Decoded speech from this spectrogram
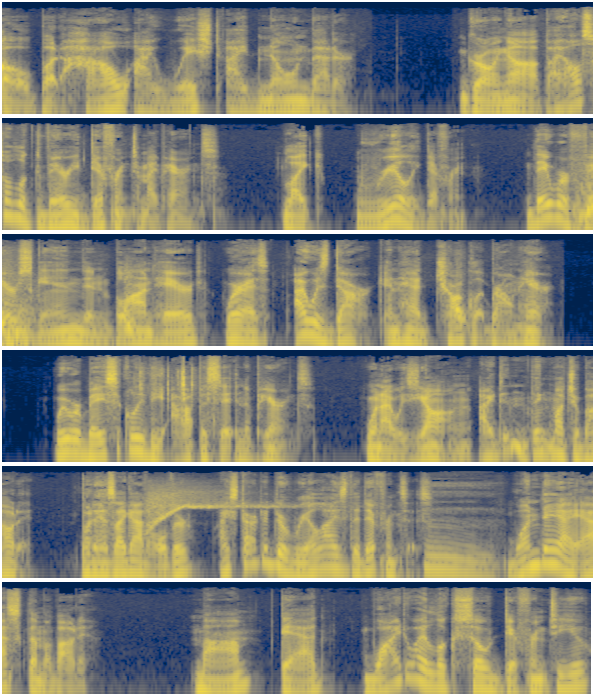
Oh, but how I wished I'd known better. Growing up, I also looked very different to my parents. Like, really different. They were fair skinned and blonde haired, whereas I was dark and had chocolate brown hair. We were basically the opposite in appearance. When I was young, I didn't think much about it. But as I got older, I started to realize the differences. Hmm. One day I asked them about it Mom, Dad, why do I look so different to you?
